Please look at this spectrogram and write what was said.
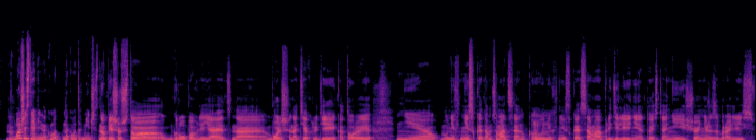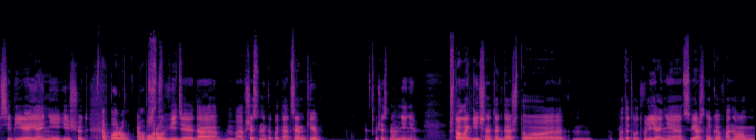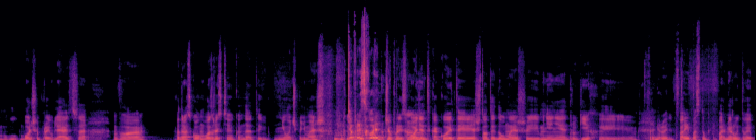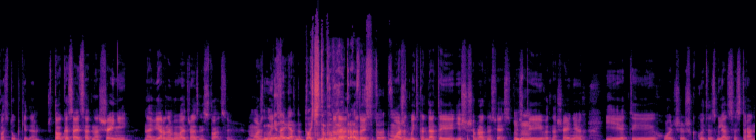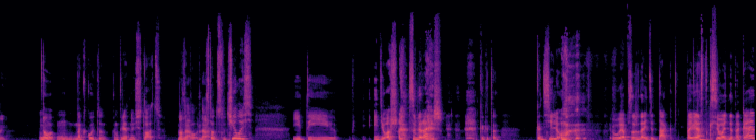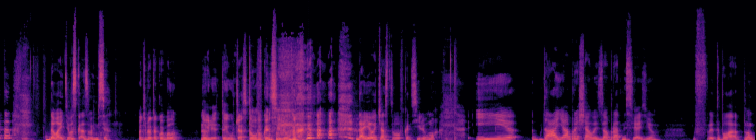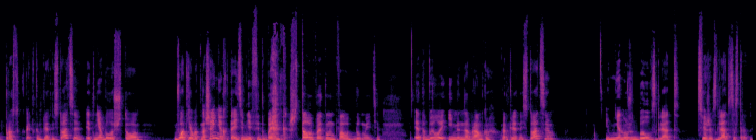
в большей степени, на кого-то, на кого-то в меньшей степени. Ну, пишут, что группа влияет на больше на тех людей, которые не у них низкая там самооценка, у Мгм. них низкое самоопределение, то есть они еще не разобрались в себе и они ищут Опору. в опору в обществе. виде, да, общественной какой-то оценки, общественного мнения. Что логично тогда, что э, вот это вот влияние сверстников, оно больше проявляется в подростковом возрасте, когда ты не очень понимаешь, Что происходит? что происходит, какой ты, что ты думаешь, и мнение других, и Формирует твои поступки. формирует твои поступки, да. Что касается отношений, наверное, бывают разные ситуации. Может быть... Не, наверное, точно Ну бывают да, ну, разные то есть, ситуации. может быть, когда ты ищешь обратную связь. То есть Мгм. ты в отношениях, и ты хочешь какой-то взгляд со стороны. Ну, на какую-то конкретную ситуацию. Ну да, да. Что-то случилось, и ты идешь, собираешь, как это, консилиум, вы обсуждаете, так, повестка сегодня такая-то, давайте высказываемся. У тебя такое было? Ну или ты участвовал в консилиумах? Да, я участвовала в консилиумах, и да, я обращалась за обратной связью. Это была, ну, просто какая-то конкретная ситуация. Это не было, что вот я в отношениях, дайте мне фидбэк, что вы по этому поводу думаете. Это было именно в рамках конкретной ситуации, и мне нужен был взгляд, свежий взгляд со стороны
